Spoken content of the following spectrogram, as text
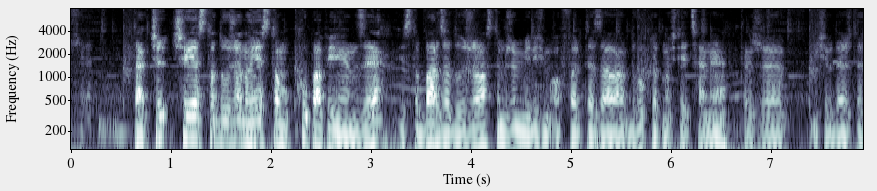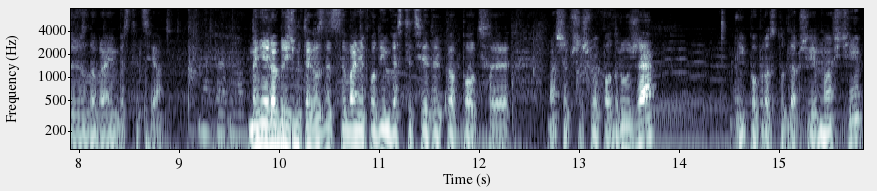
średnio. Nie? Tak, czy, czy jest to dużo? No jest to kupa pieniędzy, jest to bardzo dużo, z tym, że mieliśmy ofertę za dwukrotność tej ceny, także mi się wydaje, że też jest dobra inwestycja. Na pewno. My nie robiliśmy tego zdecydowanie pod inwestycje, tylko pod e, nasze przyszłe podróże i po prostu dla przyjemności.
